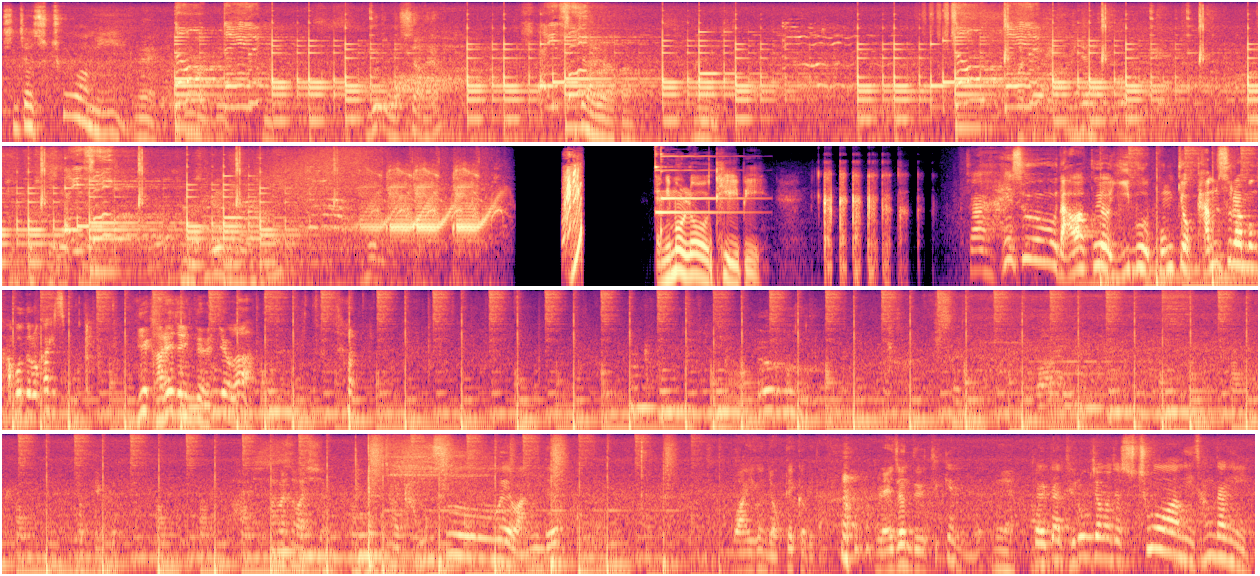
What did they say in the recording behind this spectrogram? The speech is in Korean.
진짜 수초왕이 네. 대단한데 이것도 멋지잖아요? 진짜 잘 나갔다. 애니몰로 TV 자 해수 나왔고요 2부 본격 담수를 한번 가보도록 하겠습니다 위에 가려져 있는데 왜 뛰어가? 역대급이다. 레전드 티켓인데. 네. 자 일단 들어오자마자 수초왕이 상당히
